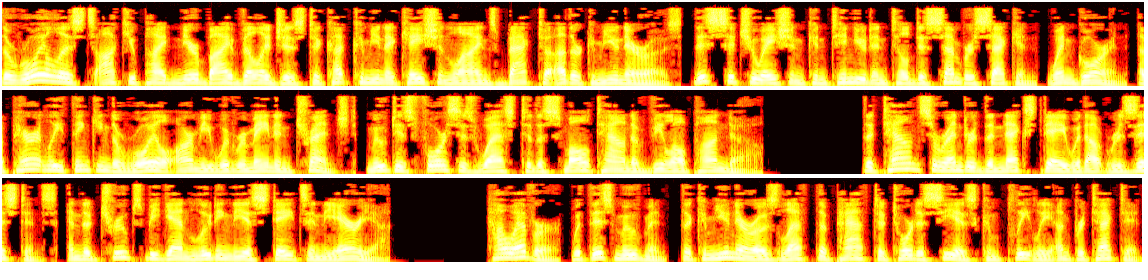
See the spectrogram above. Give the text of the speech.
The Royalists occupied nearby villages to cut communication lines back to other comuneros. This situation continued until December 2, when Girón, apparently thinking the royal army would remain entrenched, moved his forces west to the small town of Villalpando. The town surrendered the next day without resistance, and the troops began looting the estates in the area. However, with this movement, the comuneros left the path to Tordesillas completely unprotected.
